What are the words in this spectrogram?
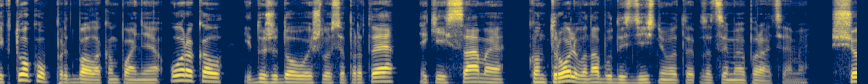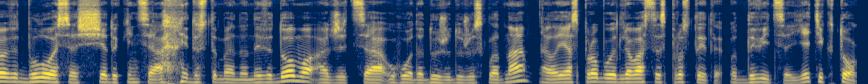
TikTok придбала компанія Oracle, і дуже довго йшлося про те, який саме контроль вона буде здійснювати за цими операціями. Що відбулося ще до кінця і достеменно невідомо, адже ця угода дуже-дуже складна, але я спробую для вас це спростити. От дивіться, є TikTok,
